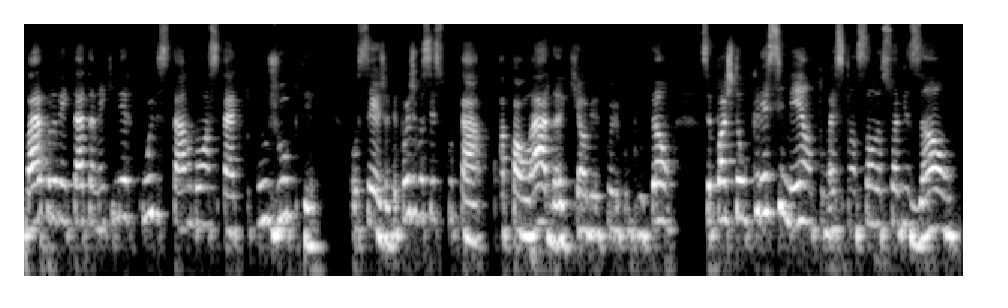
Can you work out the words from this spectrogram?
vai aproveitar também que Mercúrio está no bom aspecto com Júpiter. Ou seja, depois de você escutar a paulada, que é o Mercúrio com Plutão, você pode ter um crescimento, uma expansão da sua visão,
